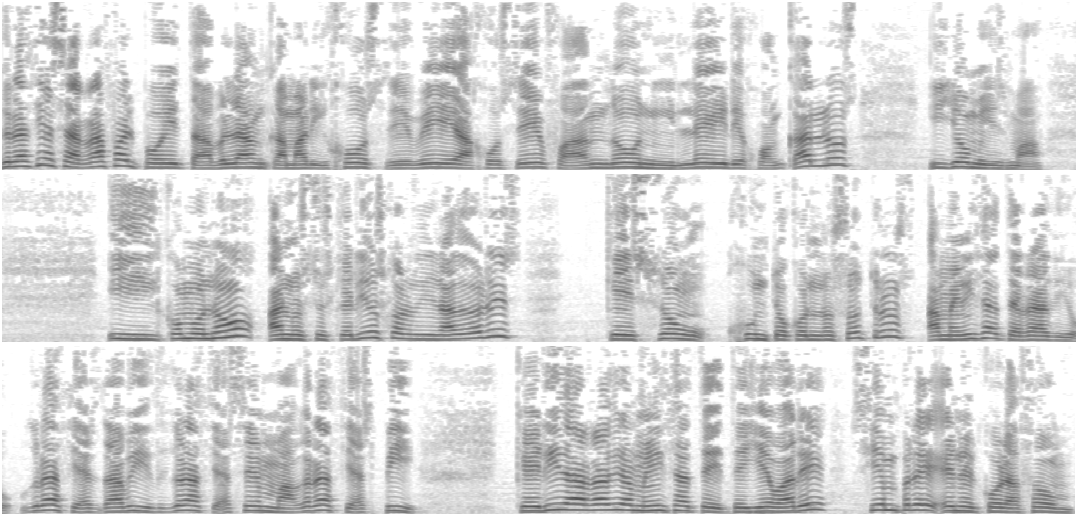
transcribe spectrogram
Gracias a Rafa el poeta, Blanca, Marijose, Bea, Josefa, Andoni, Leire, Juan Carlos y yo misma. Y, como no, a nuestros queridos coordinadores que son, junto con nosotros, Amenízate Radio. Gracias, David. Gracias, Emma. Gracias, Pi. Querida Radio Amenízate, te llevaré siempre en el corazón.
